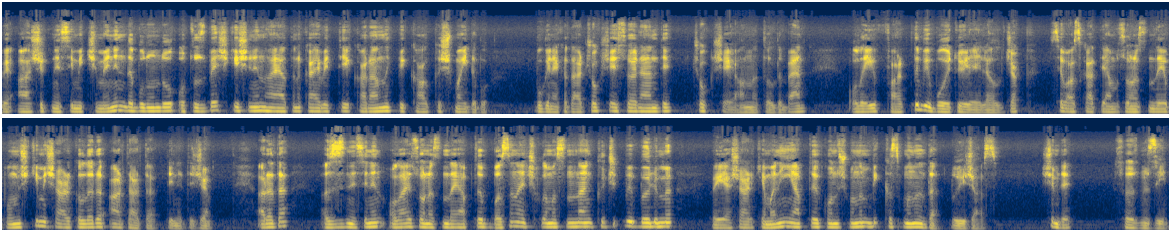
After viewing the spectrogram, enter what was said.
ve Aşık Nesim Çimen'in de bulunduğu 35 kişinin hayatını kaybettiği karanlık bir kalkışmaydı bu. Bugüne kadar çok şey söylendi, çok şey anlatıldı. Ben olayı farklı bir boyutuyla ele alacak. Sivas katliamı sonrasında yapılmış kimi şarkıları art arda dinleteceğim. Arada Aziz Nesin'in olay sonrasında yaptığı basın açıklamasından küçük bir bölümü ve Yaşar Kemal'in yaptığı konuşmanın bir kısmını da duyacağız. Şimdi söz müziğin.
